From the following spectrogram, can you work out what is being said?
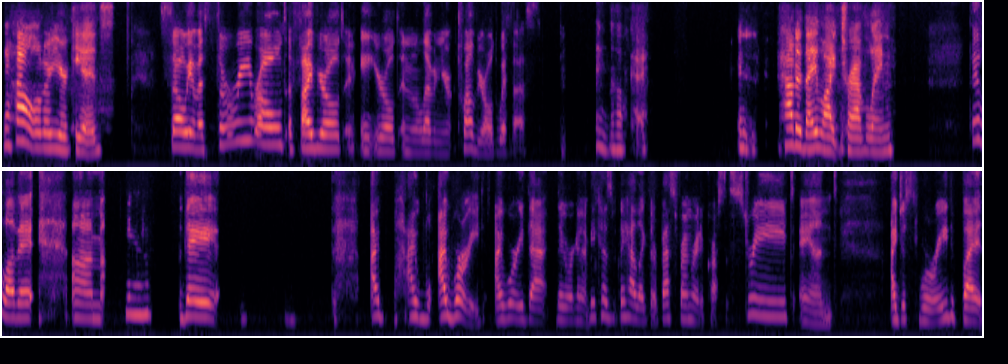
Now, how old are your kids? So we have a three-year-old, a five-year-old, an eight-year-old, and an eleven-year, twelve-year-old with us. okay. And how do they like traveling? They love it. Um, yeah. They I I I worried. I worried that they were gonna because they had like their best friend right across the street, and I just worried. But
